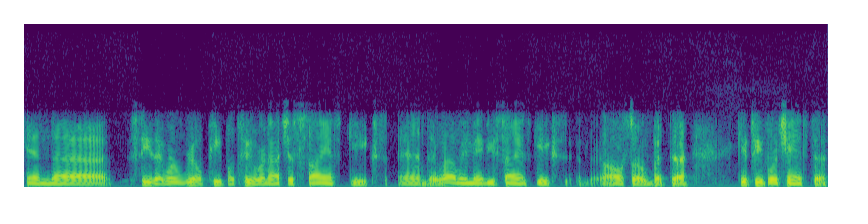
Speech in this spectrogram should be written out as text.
can uh, see that we're real people too. We're not just science geeks, and uh, well, we may be science geeks also, but uh, give people a chance to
